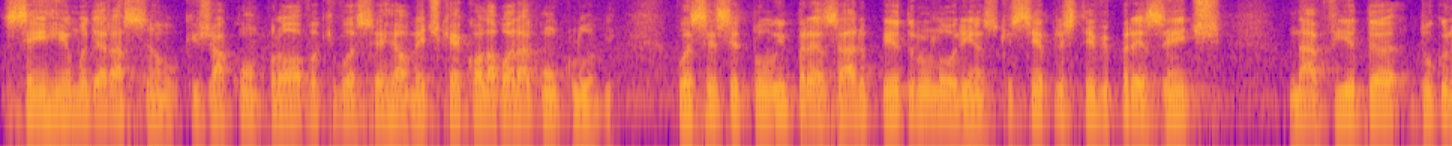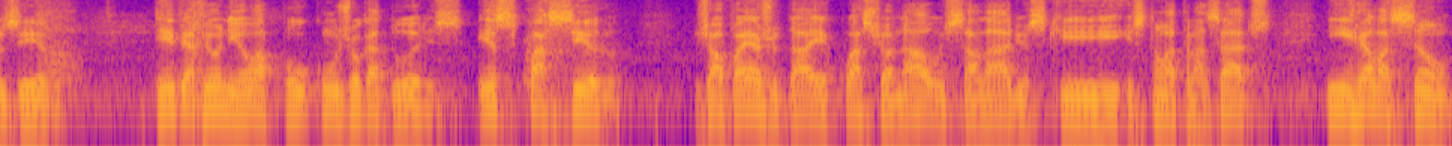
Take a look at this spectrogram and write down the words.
sem remuneração, o que já comprova que você realmente quer colaborar com o clube. Você citou o empresário Pedro Lourenço, que sempre esteve presente na vida do Cruzeiro. Teve a reunião há pouco com os jogadores. Esse parceiro já vai ajudar a equacionar os salários que estão atrasados? E em relação,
